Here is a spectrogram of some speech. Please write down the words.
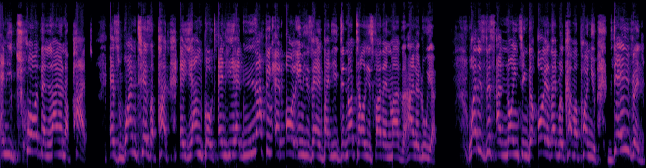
And he tore the lion apart as one tears apart a young goat, and he had nothing at all in his hand, but he did not tell his father and mother. Hallelujah. What is this anointing, the oil that will come upon you? David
